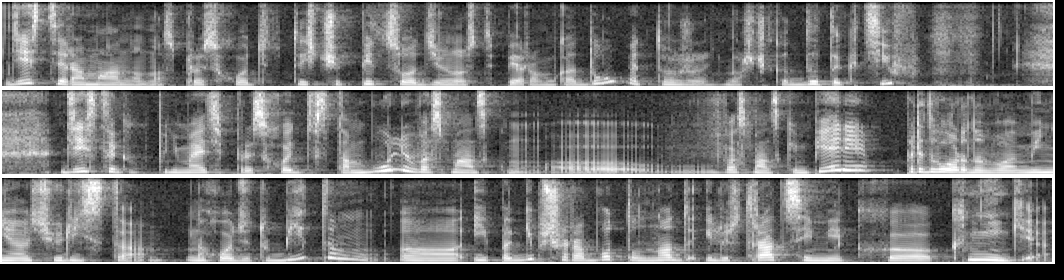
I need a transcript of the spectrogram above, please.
Действие романа у нас происходит в 1591 году, это тоже немножечко детектив. Действие, как вы понимаете, происходит в Стамбуле, в, Османском, э, в Османской империи. Придворного миниатюриста находят убитым, э, и погибший работал над иллюстрациями к книге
